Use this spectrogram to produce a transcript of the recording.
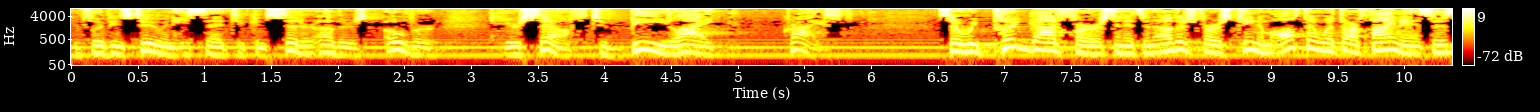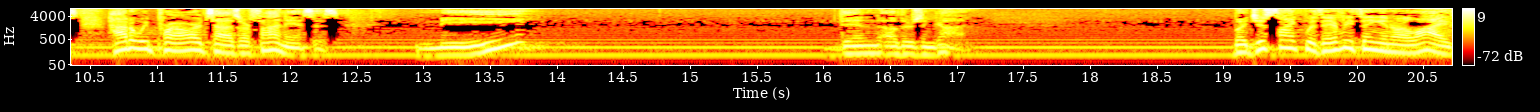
in Philippians 2 and he said to consider others over yourself, to be like Christ. So we put God first, and it's an others first kingdom. Often with our finances, how do we prioritize our finances? Me, then others and God. But just like with everything in our life,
